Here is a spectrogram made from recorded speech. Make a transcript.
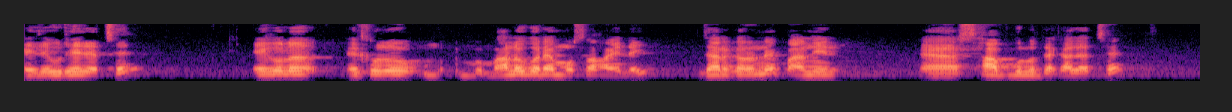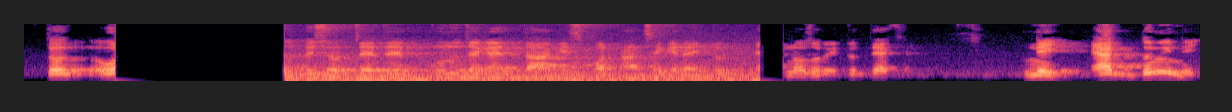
এই যে উঠে যাচ্ছে, এগুলো এখনও ভালো করে মোছা হয় নাই, যার কারণে পানির সাপগুলো দেখা যাচ্ছে। তো উদ্দেশ্য হচ্ছে যে কোনো জায়গায় দাগ, স্পট আছে কিনা একটু নজরে একটু দেখেন। নেই, একদমই নেই।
